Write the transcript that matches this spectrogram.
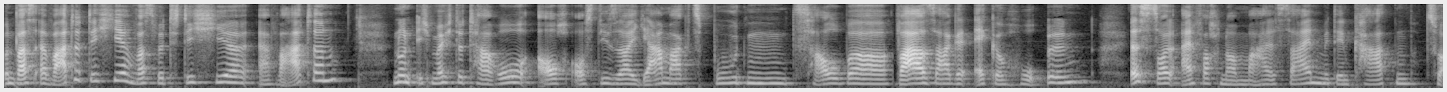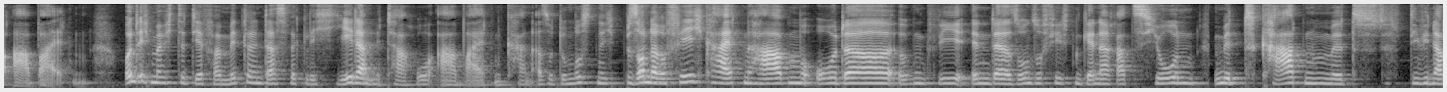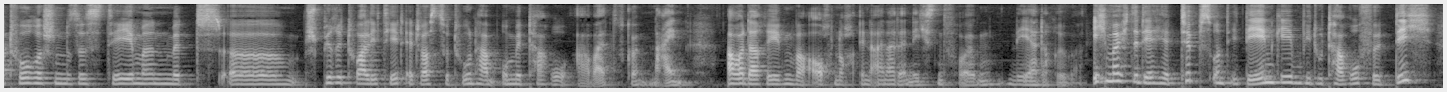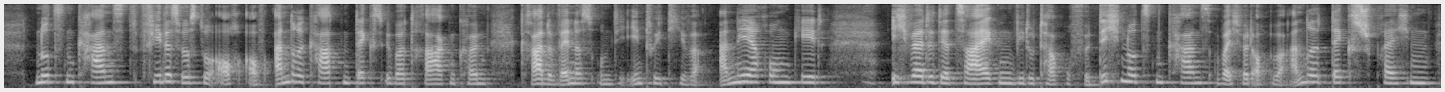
Und was erwartet dich hier? Was wird dich hier erwarten? Nun, ich möchte Tarot auch aus dieser Jahrmarktsbuden, Zauber, Wahrsage-Ecke holen. Es soll einfach normal sein, mit den Karten zu arbeiten. Und ich möchte dir vermitteln, dass wirklich jeder mit Tarot arbeiten kann. Also du musst nicht besondere Fähigkeiten haben oder irgendwie in der so und so vielten Generation mit Karten, mit divinatorischen Systemen, mit äh, Spiritualität etwas zu tun haben, um mit Tarot arbeiten zu können. Nein. Aber da reden wir auch noch in einer der nächsten Folgen näher darüber. Ich möchte dir hier Tipps und Ideen geben, wie du Tarot für dich nutzen kannst. Vieles wirst du auch auf andere Kartendecks übertragen können, gerade wenn es um die intuitive Annäherung geht. Ich werde dir zeigen, wie du Tarot für dich nutzen kannst, aber ich werde auch über andere Decks sprechen.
